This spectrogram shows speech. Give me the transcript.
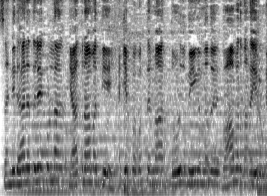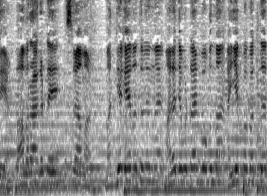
സന്നിധാനത്തിലേക്കുള്ള യാത്രാമധ്യേ അയ്യപ്പ ഭക്തന്മാർ തൊഴുതു നീങ്ങുന്നത് വാവർ നടയിലൂടെയാണ്. വാവറാകട്ടെ ഇസ്ലാമാണ്. മധ്യ കേരളത്തിൽ നിന്ന് മല ചവിട്ടാൻ പോകുന്ന അയ്യപ്പ ഭക്തർ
